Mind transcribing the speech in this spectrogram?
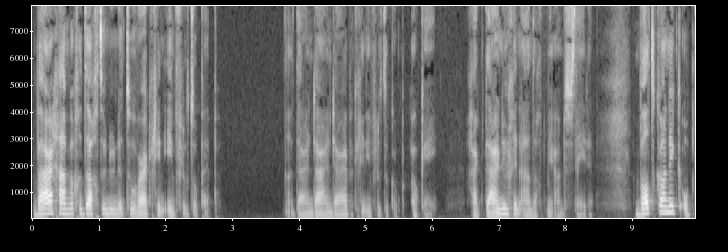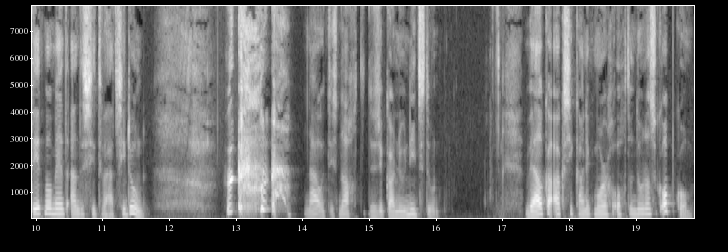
waar gaan mijn gedachten nu naartoe waar ik geen invloed op heb? Nou, daar en daar en daar heb ik geen invloed op. Oké. Ga ik daar nu geen aandacht meer aan besteden? Wat kan ik op dit moment aan de situatie doen? nou, het is nacht, dus ik kan nu niets doen. Welke actie kan ik morgenochtend doen als ik opkom?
